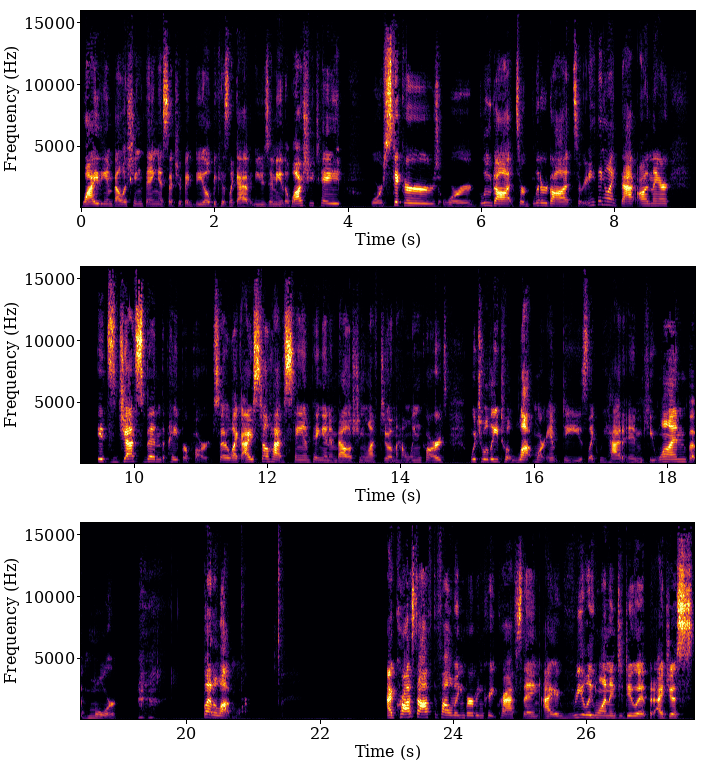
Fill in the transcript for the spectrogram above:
why the embellishing thing is such a big deal because like I haven't used any of the washi tape or stickers or glue dots or glitter dots or anything like that on there it's just been the paper part. So like I still have stamping and embellishing left to do on the Halloween cards, which will lead to a lot more empties like we had in Q1, but more, but a lot more. I crossed off the following Bourbon Creek Crafts thing. I really wanted to do it, but I just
